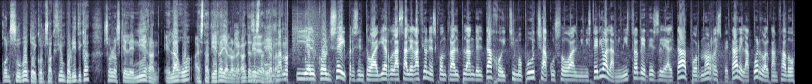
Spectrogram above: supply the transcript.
con su voto y con su acción política, son los que le niegan el agua a esta tierra y a los regantes de esta tierra. Y el Consell presentó ayer las alegaciones contra el plan del Tajo y Chimo Puig acusó al Ministerio, a la ministra, de deslealtad por no respetar el acuerdo alcanzado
